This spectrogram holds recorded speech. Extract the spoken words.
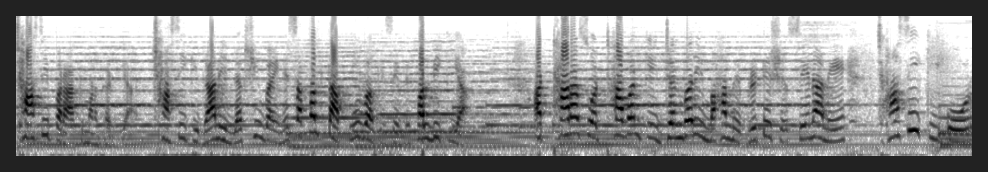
झांसी पर आक्रमण कर दिया। झांसी की रानी लक्ष्मीबाई ने सफलतापूर्वक इसे विफल भी किया। अठारह के जनवरी माह में ब्रिटिश सेना ने झांसी की ओर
